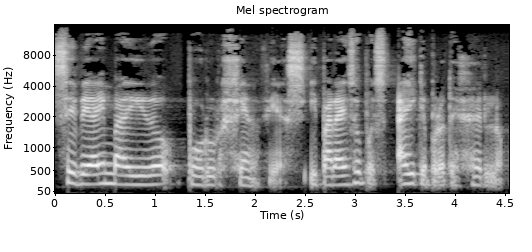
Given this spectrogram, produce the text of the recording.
se vea invadido por urgencias y para eso pues hay que protegerlo.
